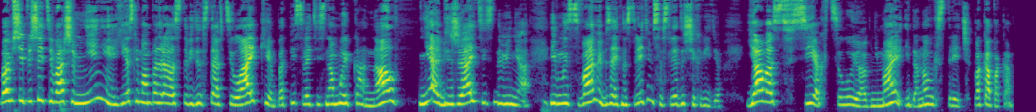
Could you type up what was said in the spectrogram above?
Вообще пишите ваше мнение. Если вам понравилось это видео, ставьте лайки, подписывайтесь на мой канал не обижайтесь на меня. И мы с вами обязательно встретимся в следующих видео. Я вас всех целую, обнимаю и до новых встреч. Пока-пока.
